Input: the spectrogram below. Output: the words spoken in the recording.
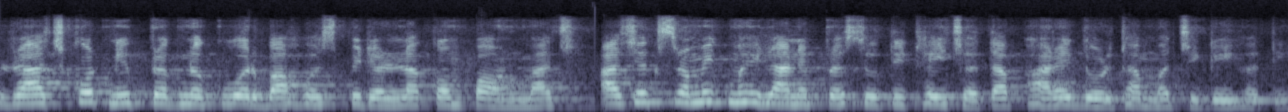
રાજકોટની પ્રજ્ઞકુંવરબા હોસ્પિટલના કમ્પાઉન્ડમાં જ આજે એક શ્રમિક મહિલાને પ્રસૂતિ થઈ જતા ભારે દોડધામ મચી ગઈ હતી.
